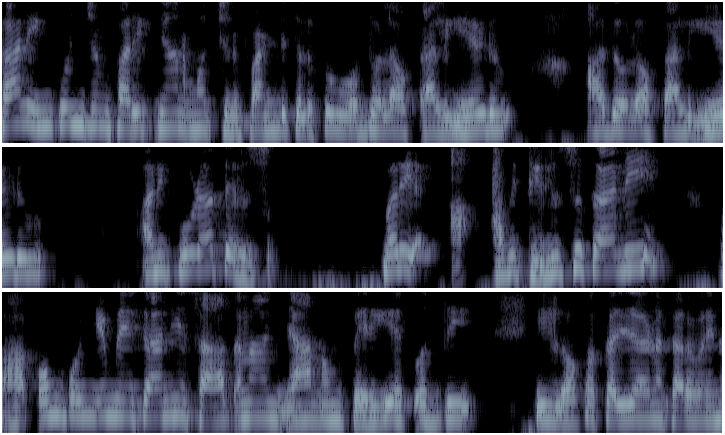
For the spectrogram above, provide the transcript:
కానీ ఇంకొంచెం పరిజ్ఞానం వచ్చిన పండితులకు ఉద్వలోకాలు ఏడు అధోలోకాలు ఏడు అని కూడా తెలుసు. మరి అవి తెలుసు కానీ పాపం పుణ్యమే కానీ సాధన జ్ఞానం పెరిగే కొద్దీ ఈ లోక కళ్యాణకరమైన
